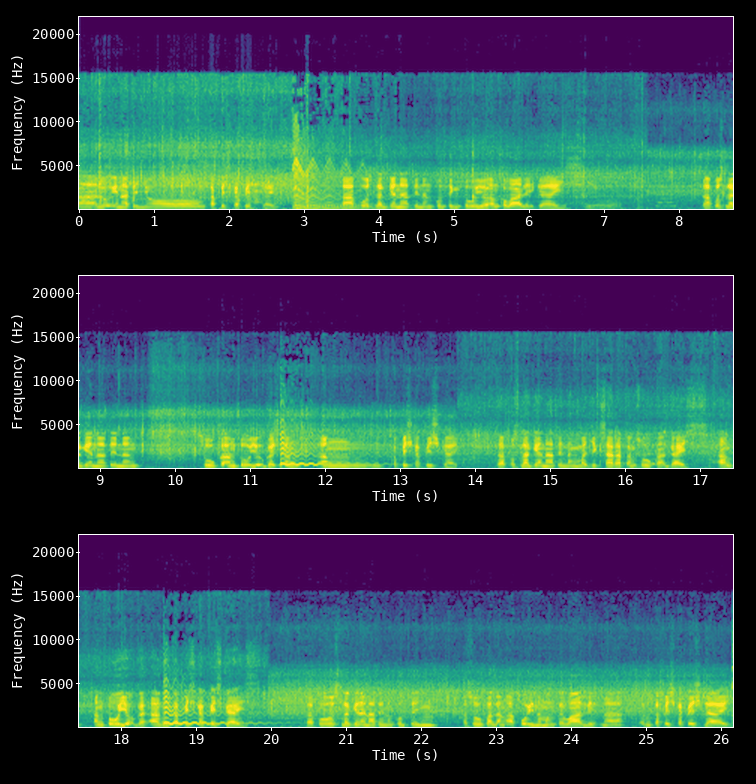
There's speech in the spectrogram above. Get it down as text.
hahaluin natin yung kapis-kapis guys. Tapos lagyan natin ng konting tuyo ang kawali guys. Tapos lagyan natin ng suka ang tuyo guys. Ang, ang kapis-kapis guys. Tapos lagyan natin ng magic sarap ang suka guys. Ang ang toyo, ga- ang kapis-kapis guys. Tapos lagyan na natin ng konting asukal ang apoy ng mga na ang kapis-kapis guys.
